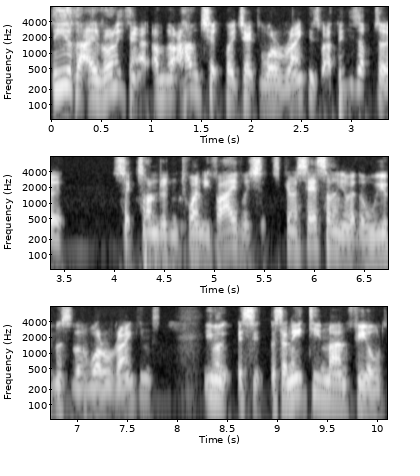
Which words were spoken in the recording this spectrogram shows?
The year, the ironic thing, I'm not, I haven't checked, quite checked the world rankings, but I think he's up to 625, which kind of says something about the weirdness of the world rankings. Even it's, it's an 18 man field.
